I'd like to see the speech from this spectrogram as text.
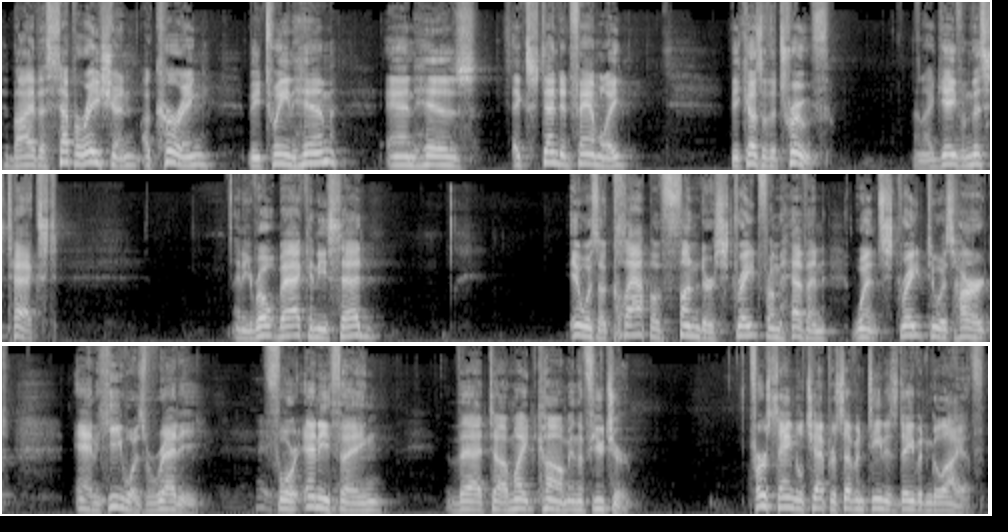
by the separation occurring between him and his extended family because of the truth. And I gave him this text, and he wrote back and he said, It was a clap of thunder straight from heaven, went straight to his heart, and he was ready for anything that uh, might come in the future. 1 Samuel chapter 17 is David and Goliath.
